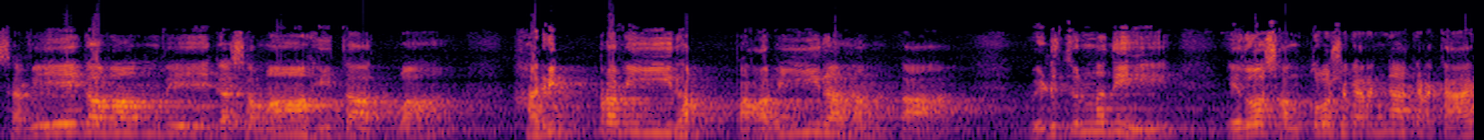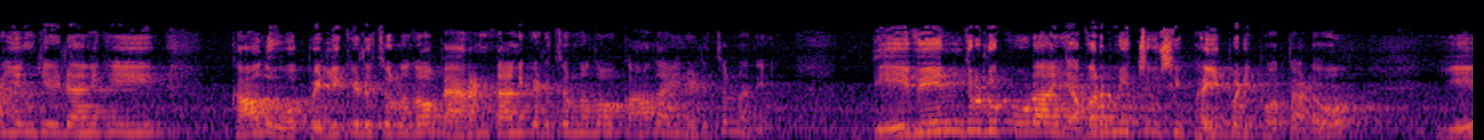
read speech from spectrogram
సవేగవాన్వేగ సమాహితాత్మ హరిప్రవీర పరవీరహంత వెడుతున్నది ఏదో సంతోషకరంగా అక్కడ కార్యం చేయడానికి కాదు ఓ పెళ్ళికి ఎడుతున్నదో పేరంటానికి ఎడుతున్నదో కాదు ఆయన ఎడుతున్నది దేవేంద్రుడు కూడా ఎవరిని చూసి భయపడిపోతాడో ఏ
